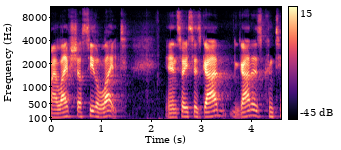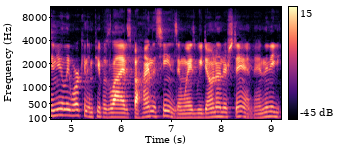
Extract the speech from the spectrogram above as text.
My life shall see the light. And so he says God God is continually working in people's lives behind the scenes in ways we don't understand. And then he,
